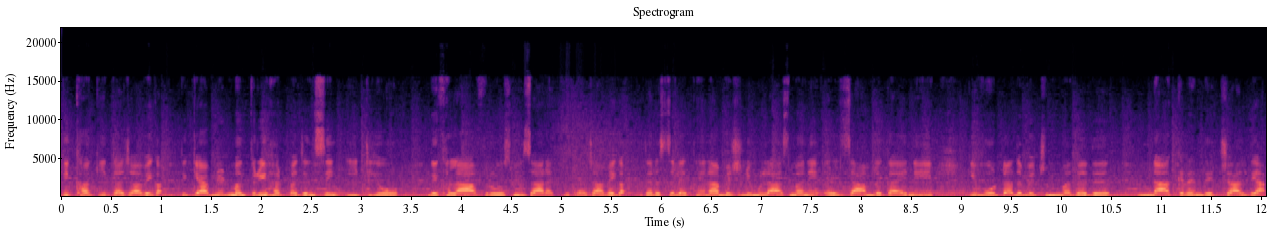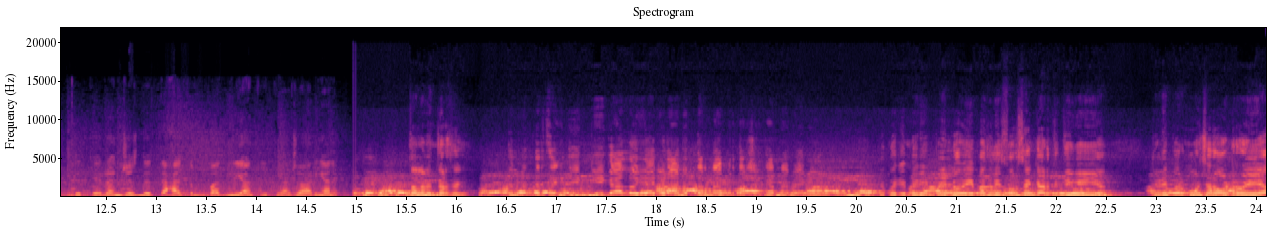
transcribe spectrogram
ਤਿੱਖਾ ਕੀਤਾ ਜਾਵੇਗਾ ਤੇ ਕੈਬਨਿਟ ਮੰਤਰੀ ਹਰਭਜਨ ਸਿੰਘ ਈਟੀਓ ਦੇ ਖਿਲਾਫ ਰੋਸ ਮੁਜ਼ਾਹਰਾ ਕੀਤਾ ਜਾਵੇਗਾ। ਦਰਅਸਲ ਇੱਥੇ ਨਾ ਬਿਜਲੀ ਮੁਲਾਜ਼ਮਾਂ ਨੇ ਇਲਜ਼ਾਮ ਲਗਾਏ ਨੇ ਕਿ ਵੋਟਾਂ ਦੇ ਵਿੱਚ ਮਦਦ ਨਾ ਕਰਨ ਦੇ ਚੱਲਦਿਆਂ ਜਿੱਥੇ ਰੰਜਿਸ਼ ਦੇ ਤਹਿਤ ਬਦਲੀਆਂ ਕੀਤੀਆਂ ਜਾ ਰਹੀਆਂ ਨੇ। ਤਲਵਿੰਦਰ ਸਿੰਘ। ਦਲਵਿੰਦਰ ਸਿੰਘ ਜੀ ਕੀ ਗੱਲ ਹੋਈ ਆ ਜਿਹੜਾ ਅੱਜ ਧਰਨਾ ਪ੍ਰਦਰਸ਼ਨ ਕਰਨਾ ਪੈ ਗਿਆ ਦੇਖੋ ਜੀ ਮੇਰੀ ਪਹਿਲੋਂ ਵੀ ਬਦਲੀ ਸੁਰ ਸਿੰਘ ਕਰ ਦਿੱਤੀ ਗਈ ਆ। ਜਿਹੜੇ ਪ੍ਰਮੋਸ਼ਨ ਆਰਡਰ ਹੋਏ ਆ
